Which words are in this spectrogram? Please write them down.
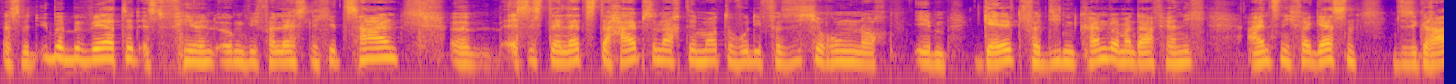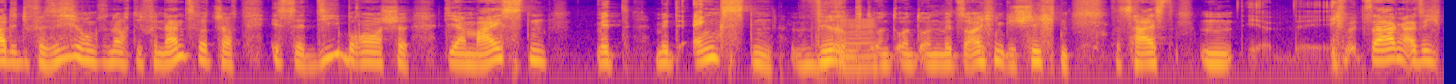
Es wird überbewertet, es fehlen irgendwie verlässliche Zahlen. Äh, es ist der letzte Hype, so nach dem Motto, wo die Versicherungen noch eben Geld verdienen können, weil man darf ja nicht eins nicht vergessen. Diese gerade die Versicherungs- und auch die Finanzwirtschaft ist ja die Branche, die am meisten mit, mit Ängsten wirbt mhm. und, und, und mit solchen Geschichten. Das heißt, ich würde sagen, also ich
